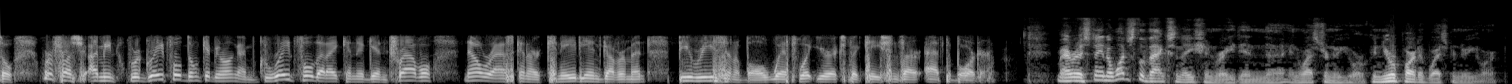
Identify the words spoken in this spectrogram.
So we're frustrated. I mean, we're grateful. Don't get me wrong. I'm grateful grateful that I can again travel. Now we're asking our Canadian government be reasonable with what your expectations are at the border. Mayor Restaino, what's the vaccination rate in uh, in Western New York, in your part of Western New York?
